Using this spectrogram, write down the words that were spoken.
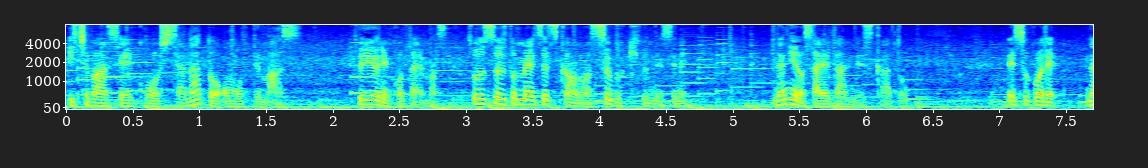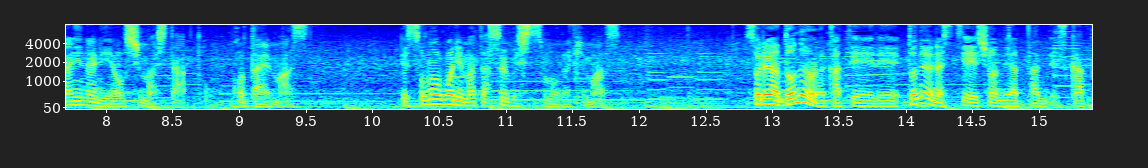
一番成功したなと思ってます。というように答えます。そうすると面接官はすぐ聞くんですね。何をされたんですかと。でそこで何々をしましたと答えます。でその後にまたすぐ質問が来ます。それはどのような過程でどのようなシチュエーションでやったんですかと、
